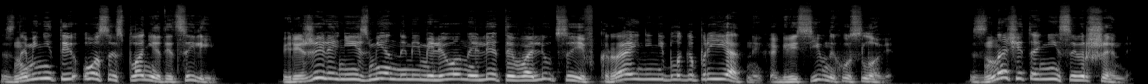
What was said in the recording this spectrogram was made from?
знаменитые осы с планеты Целинь, пережили неизменными миллионы лет эволюции в крайне неблагоприятных, агрессивных условиях. Значит, они совершенны.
